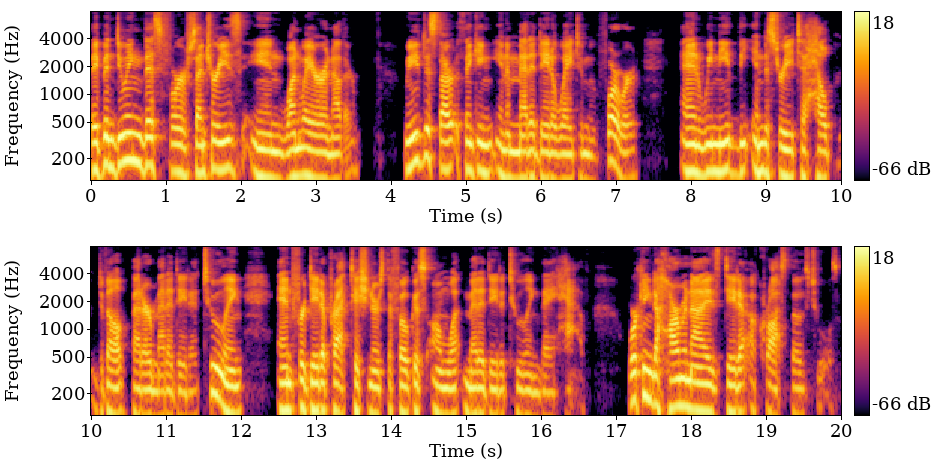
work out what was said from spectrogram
They've been doing this for centuries in one way or another. We need to start thinking in a metadata way to move forward, and we need the industry to help develop better metadata tooling and for data practitioners to focus on what metadata tooling they have, working to harmonize data across those tools.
